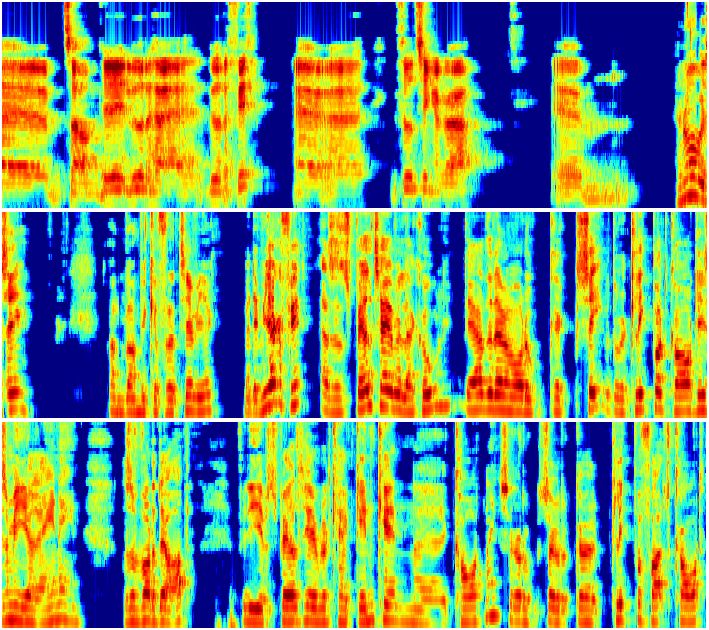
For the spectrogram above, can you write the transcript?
øh, så det lyder det her, lyder da fedt. Øh, en fed ting at gøre. Øhm, Ja, nu må vi se, om, om vi kan få det til at virke. Men det virker fedt. Altså, spiltable er cool. Det er det der, hvor du kan se, du kan klikke på et kort, ligesom i arenaen, og så får du det op. Fordi spiltable kan genkende øh, kortene, ikke? Så, kan du, så kan du gøre, klikke på folks kort,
